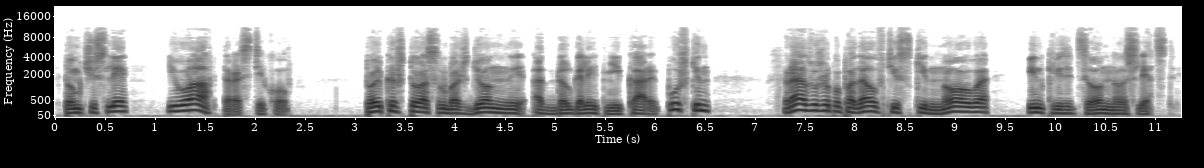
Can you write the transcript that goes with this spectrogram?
в том числе и у автора стихов. Только что освобожденный от долголетней кары Пушкин сразу же попадал в тиски нового инквизиционного следствия.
